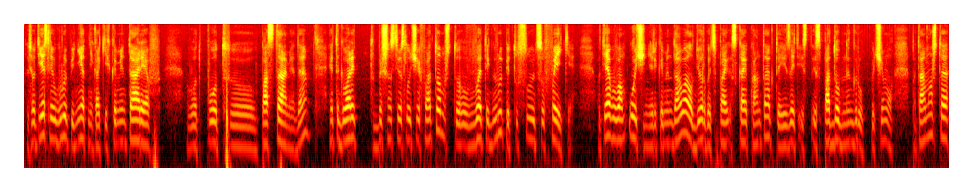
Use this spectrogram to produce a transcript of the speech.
То есть вот если в группе нет никаких комментариев вот под э, постами, да, это говорит в большинстве случаев о том, что в этой группе тусуются фейки. Вот я бы вам очень рекомендовал дергать скайп-контакты из, из, из подобных групп. Почему? Потому что,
